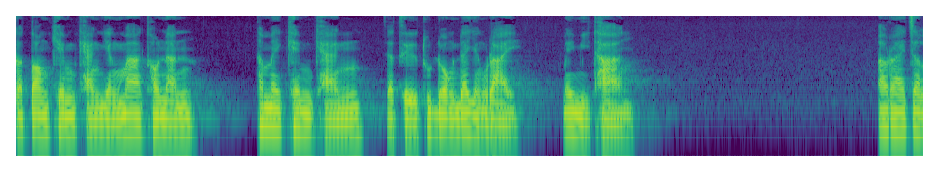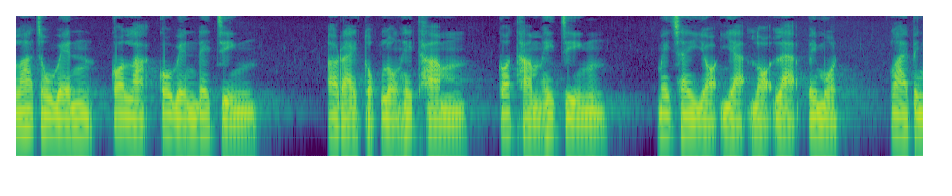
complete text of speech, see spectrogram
ก็ต้องเข้มแข็งอย่างมากเท่านั้น ถ้าไม่เข้มแข็งจะถือทุดงได้อย่างไร ไม่มีทาง อะไรจะละจะเว้นก็ละก็เว้นได้จริง อะไรตกลงให้ทำก็ทำให้จริง ไม่ใช่เหยาะแยะเลาะแหละไปหมด กลายเป็น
